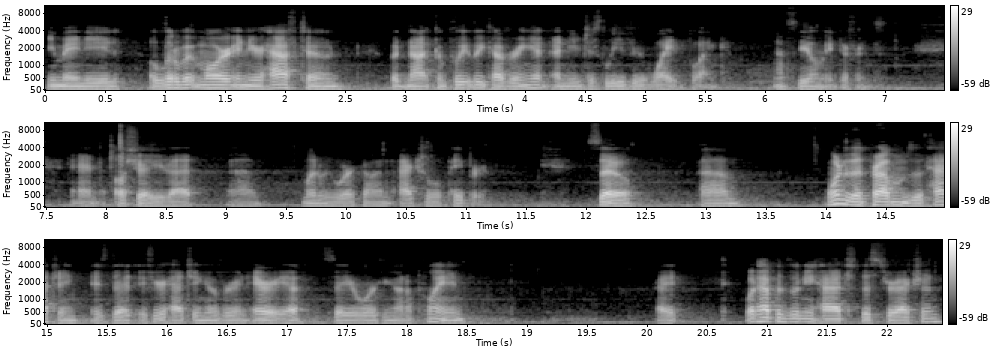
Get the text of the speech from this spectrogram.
you may need a little bit more in your halftone, but not completely covering it, and you just leave your white blank. That's the only difference. And I'll show you that um, when we work on actual paper. So um, one of the problems with hatching is that if you're hatching over an area, say you're working on a plane, right? What happens when you hatch this direction?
